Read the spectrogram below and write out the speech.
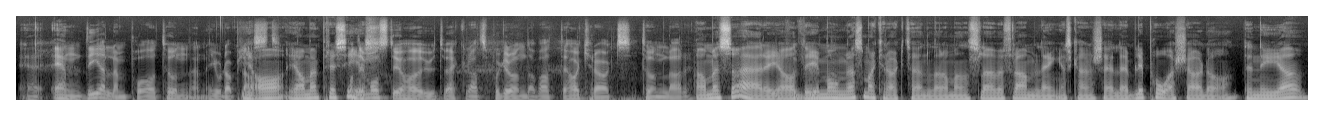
eh, på tunneln är gjord av plast. ja, ja, men precis. Och det måste ju ha utvecklats på grund av att det har krökts tunnlar. Ja men så är det. Ja, det är många som har krökt tunnlar om man slår över framlänges kanske eller blir påkörd. Och den nya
